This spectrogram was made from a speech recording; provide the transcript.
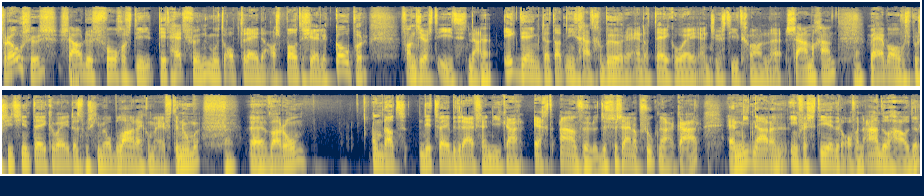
Proces zou dus volgens die, dit hedge fund moeten optreden als potentiële koper van Just Eat. Nou, Ja. ik denk dat dat niet gaat gebeuren en dat Takeaway en Just Eat gewoon eh, samen gaan. We hebben overigens positie in Takeaway, dat is misschien wel belangrijk om even te noemen. Eh, waarom? Omdat dit twee bedrijven zijn die elkaar echt aanvullen. Dus ze zijn op zoek naar elkaar. En niet naar een investeerder of een aandeelhouder.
